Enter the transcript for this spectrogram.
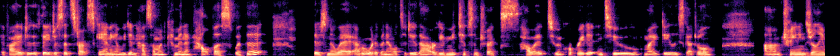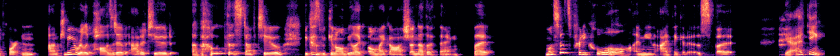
if I if they just said start scanning and we didn't have someone come in and help us with it, there's no way I ever would have been able to do that or give me tips and tricks how I to incorporate it into my daily schedule. Um, training is really important. Um, keeping a really positive attitude about this stuff too, because we can all be like, oh my gosh, another thing. But most of it's pretty cool. I mean, I think it is, but yeah, I think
